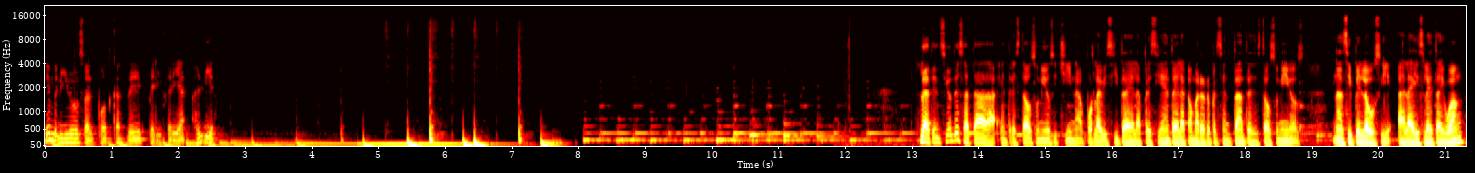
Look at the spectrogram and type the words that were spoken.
Bienvenidos al podcast de Periferia al Día. La tensión desatada entre Estados Unidos y China por la visita de la presidenta de la Cámara de Representantes de Estados Unidos, Nancy Pelosi, a la isla de Taiwán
